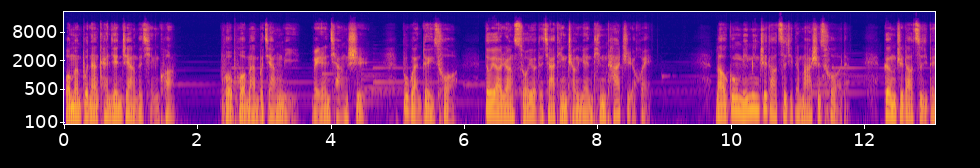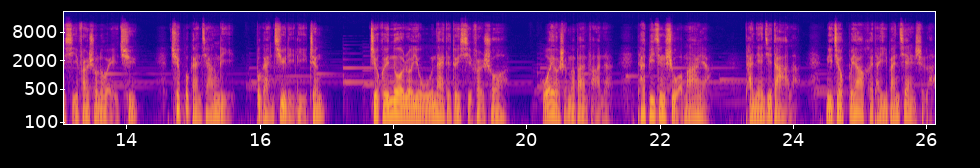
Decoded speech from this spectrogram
我们不难看见这样的情况：婆婆蛮不讲理，为人强势，不管对错，都要让所有的家庭成员听她指挥；老公明明知道自己的妈是错的，更知道自己的媳妇儿受了委屈，却不敢讲理，不敢据理力争，只会懦弱又无奈地对媳妇儿说：“我有什么办法呢？她毕竟是我妈呀，她年纪大了，你就不要和她一般见识了，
